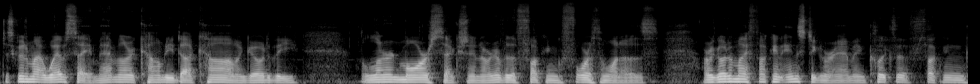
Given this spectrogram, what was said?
Just go to my website, mattmillercomedy.com, and go to the learn more section or whatever the fucking fourth one is. Or go to my fucking Instagram and click the fucking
